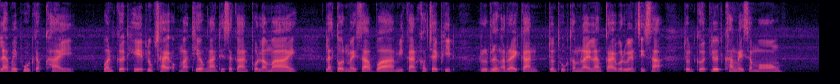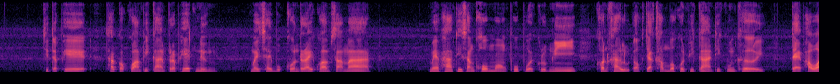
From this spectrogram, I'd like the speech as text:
และไม่พูดกับใคร วันเกิดเหตุลูกชายออกมาเที่ยวงานเทศกาลผลไม้ และตนไม่ทราบว่ามีการเข้าใจผิด หรือเรื่องอะไรกันจนถูกทำลายร่างกายบริเวณศีรษะ จนเกิดเลือดข้างในสมอง จิตเภท เท่ากับความพิการประเภทหนึ่ง ไม่ใช่บุคคลไร้ความสามารถ แม้ภาพที่สังคมมองผู้ป่วยกลุ่มนี้ค่อนข้างหลุดออกจากคำว่าคนพิการที่คุ้นเคย แต่ภาวะ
